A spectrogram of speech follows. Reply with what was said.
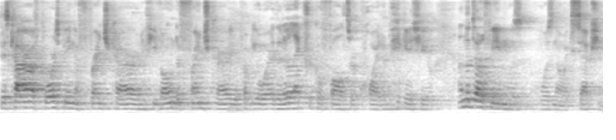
This car, of course, being a French car, and if you've owned a French car, you're probably aware that electrical faults are quite a big issue, and the Dauphine was, was no exception.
